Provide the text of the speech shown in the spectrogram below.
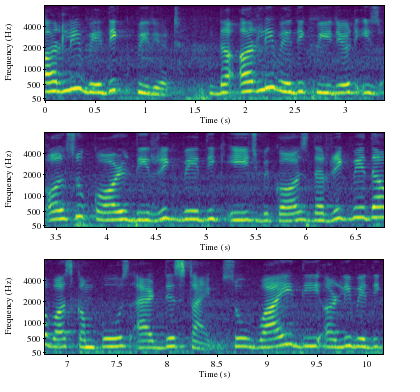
Early Vedic period. The early Vedic period is also called the Rig Vedic age because the Rig Veda was composed at this time. So, why the early Vedic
